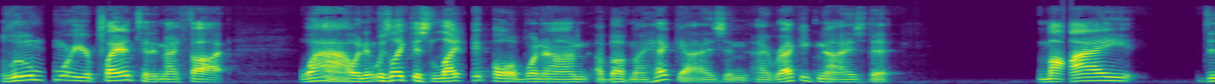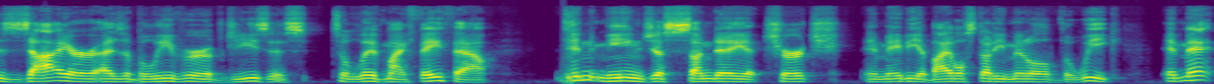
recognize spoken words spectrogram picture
bloom where you're planted. And I thought, wow. And it was like this light bulb went on above my head, guys. And I recognized that my desire as a believer of Jesus to live my faith out didn't mean just Sunday at church and maybe a Bible study middle of the week. It meant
